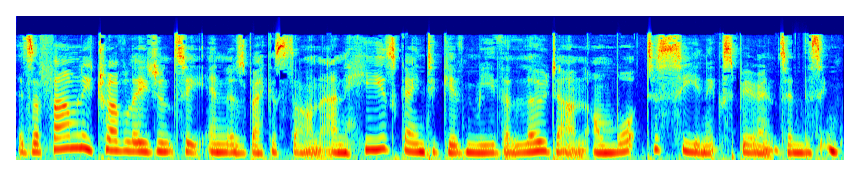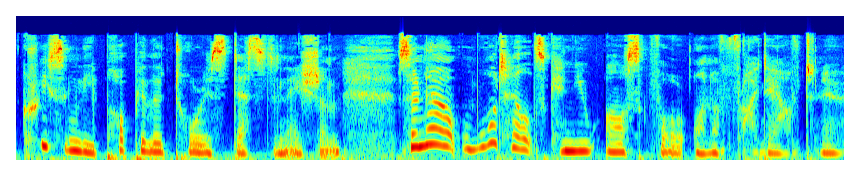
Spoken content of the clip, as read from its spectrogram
It's a family travel agency in Uzbekistan, and he's going to give me the lowdown on what to see and experience in this increasingly popular tourist destination. So now, what else can you ask for on a Friday afternoon?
